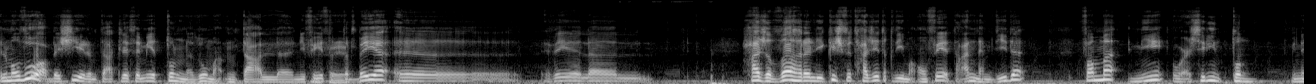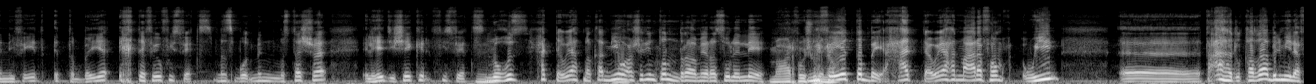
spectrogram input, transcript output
الموضوع بشير نتاع 300 طن هذوما نتاع النفايات نفايات. الطبية آه، هذه لا- حاجة الظاهرة اللي كشفت حاجات قديمة. en fait عندنا مدة فما 120 طن. من النفايات الطبية اختفوا في صفاقس. من من مستشفى الهادي شاكر في صفاقس. لغز حتى واحد ما لقى 120 طن دراهم يا رسول الله. ما عرفوش وين نفايات طبية. حتى واحد ما عرفهم وين. آه تعهد القضاء بالملف.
